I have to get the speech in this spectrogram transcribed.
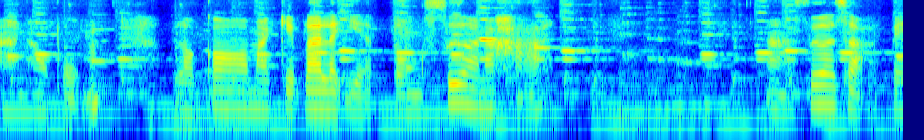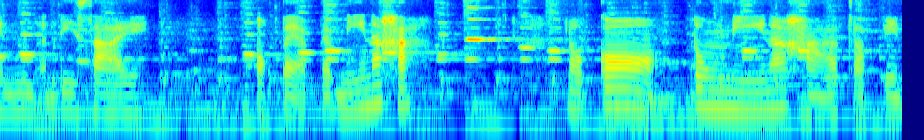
อ่าเงาผม แล้วก็มาเก็บรายละเอียดตรงเสื้อนะคะอ่าเสื้อจะเป็นเหมือนดีไซน์ออกแบบแบบนี้นะคะ แล้วก็ตรงนี้นะคะจะเป็น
